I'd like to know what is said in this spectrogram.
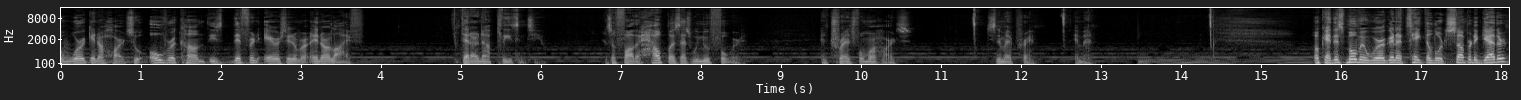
work in our hearts to overcome these different areas in our, in our life that are not pleasing to you. And so, Father, help us as we move forward and transform our hearts. Just name I pray. Amen. Okay, this moment we're gonna take the Lord's Supper together.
